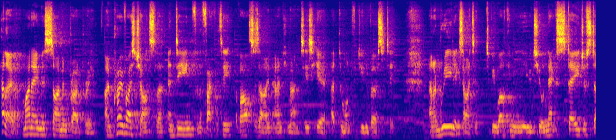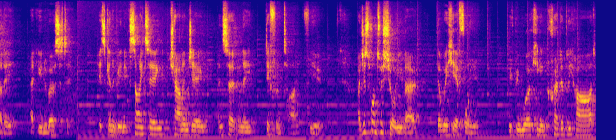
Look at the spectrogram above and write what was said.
Hello, my name is Simon Bradbury. I'm Pro Vice Chancellor and Dean for the Faculty of Arts, Design and Humanities here at De Montfort University. And I'm really excited to be welcoming you to your next stage of study at university. It's going to be an exciting, challenging, and certainly different time for you. I just want to assure you, though, that we're here for you. We've been working incredibly hard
